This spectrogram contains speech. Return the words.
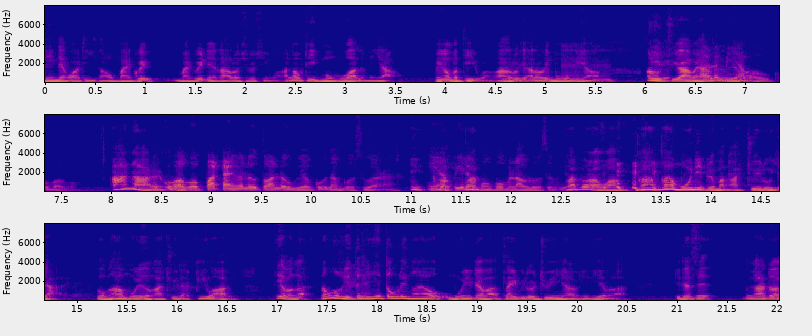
လင်းနဲ့ကွာဒီကောင် migrate migrate နဲ့လာလို့ရှိလို့ရှိရင်ကွာအဲ့လောက်ထိမှုပွေးကလည်းမရအောင်မင်းတော့မသိဘူးကွာငါတို့ရှိအဲ့လောက်ထိမှုပွေးမရအောင်အဲ့လိုကြွေးရမယ်ဒါလည်းမရပါဘူးကိုပါကောအားနာတယ်ကိုပါကော part time ပဲလို့သွားလုပ်ပြီးတော့ကိုပစံကိုစုရတာအေးအင်းကပေးတယ်မုံဘိုးမလောက်လို့ဆိုပြီးငါပြောတာကွာငါငါမွေးနေ့တွင်းမှာငါကျွေးလို့ရတယ်ဟိုငါမွေးနေ့တော့ငါကျွေးလိုက်ပြီးသွားပြီသိရမလားနောက်ဆိုရင်တကယ်ကြီး3 4 5ရောက်မွေးနေ့တိုင်မှာလိုက်ပြီးတော့ကျွေးရအောင်ရှင်သိရမလား it does it ငါတော့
